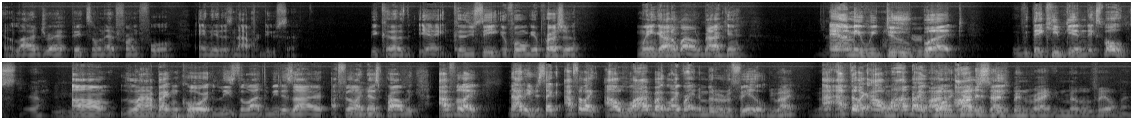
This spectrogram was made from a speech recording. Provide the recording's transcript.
and a lot of draft picks on that front four, and it is not producing. Because yeah, because you see, if we don't get pressure, we ain't got nobody on the back end. And I mean, we do, but they keep getting exposed. Yeah. Um, linebacking core leaves a lot to be desired. I feel like that's probably. I feel like not even a second. I feel like our linebacker, like right in the middle of the field. You right. You right. I, I feel like our A linebacker core, honestly, has been right in the middle of the field, man.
